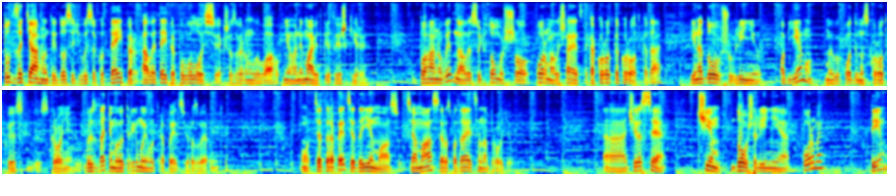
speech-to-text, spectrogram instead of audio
Тут затягнутий досить високо тейпер, але тейпер по волоссю, якщо звернули увагу, в нього немає відкритої шкіри. Погано видно, але суть в тому, що форма лишається така коротка-коротка. Да? І на довшу лінію об'єму ми виходимо з короткої скроні. В результаті ми отримуємо трапецію розвернуту. От, ця трапеція дає масу. Ця маса розпадається на проділ. А, через це, чим довша лінія форми, тим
